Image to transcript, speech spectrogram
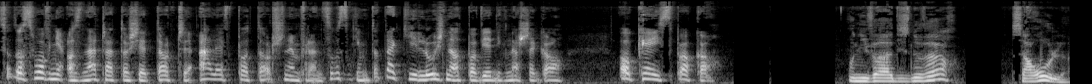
Co dosłownie oznacza to się toczy, ale w potocznym francuskim to taki luźny odpowiednik naszego OK, spoko. On y va à 19h Ça roule.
